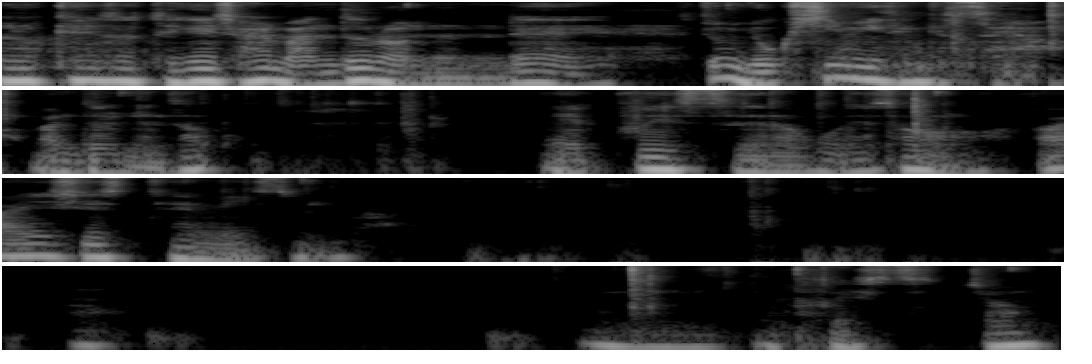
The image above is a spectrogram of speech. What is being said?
이렇게 해서 되게 잘 만들었는데 좀 욕심이 생겼어요. 만들면서 FS라고 해서 파일 시스템이 있습니다. 음, fs 점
